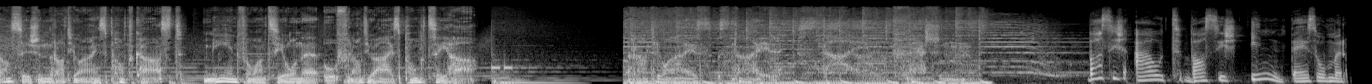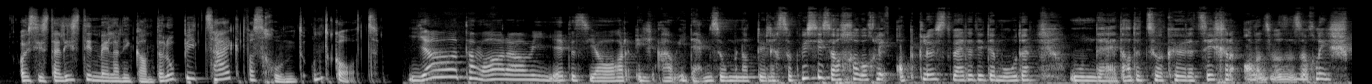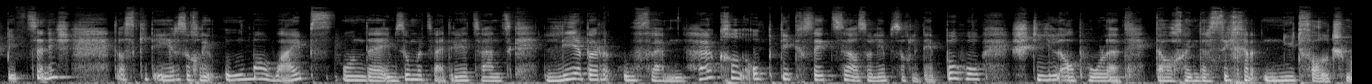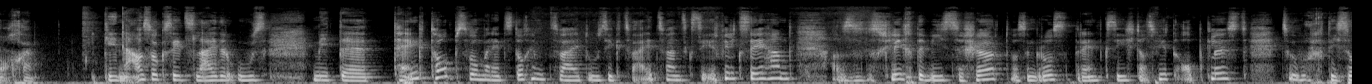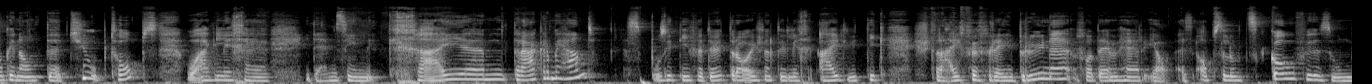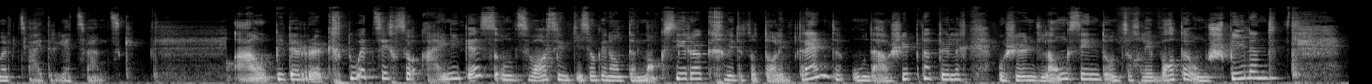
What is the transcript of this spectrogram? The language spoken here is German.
Das ist ein Radio 1 Podcast. Mehr Informationen auf radio1.ch. Radio 1 Style. Style. Fashion. Was ist out, was ist in diesem Sommer? Unsere Stylistin Melanie Cantaluppi zeigt, was kommt und geht. Ja, Tamara, wie jedes Jahr ist auch in diesem Sommer natürlich so gewisse Sachen, die ein bisschen abgelöst werden in der Mode. Und äh, dazu gehört sicher alles, was so ein bisschen spitzen ist. Das gibt eher so ein bisschen Oma-Vibes. Und äh, im Sommer 2023 lieber auf ähm, Höckeloptik setzen, also lieber so ein bisschen den Boho-Stil abholen. Da könnt ihr sicher nichts falsch machen. Genauso sieht es leider aus mit den Tanktops, wo wir jetzt doch im 2022 sehr viel gesehen haben. Also das schlichte weiße Shirt, was ein großer Trend war, das wird abgelöst durch die sogenannten Tube Tops, wo eigentlich äh, in dem Sinn keine äh, Träger mehr haben. Das Positive dort ist natürlich eindeutig streifenfreie Brüne. Von dem her ja, ein absolutes Go für den Sommer 2023. Auch bei den Röcken tut sich so einiges. Und zwar sind die sogenannten Maxi-Röcke wieder total im Trend. Und auch Schip natürlich, die schön lang sind und so ein bisschen Waden umspielend.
